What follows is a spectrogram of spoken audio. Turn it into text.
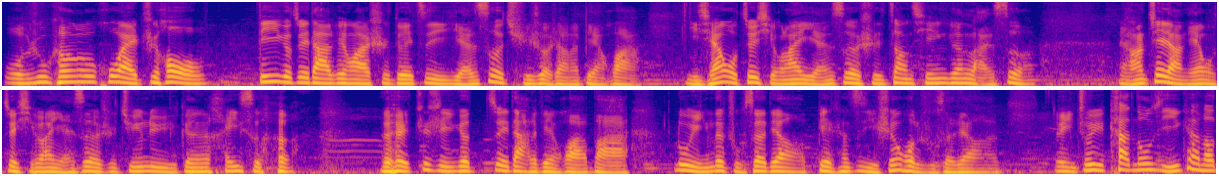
我入坑户外之后，第一个最大的变化是对自己颜色取舍上的变化。以前我最喜欢的颜色是藏青跟蓝色。然后这两年我最喜欢颜色是军绿跟黑色，对，这是一个最大的变化，把露营的主色调变成自己生活的主色调了。对你出去看东西，一看到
